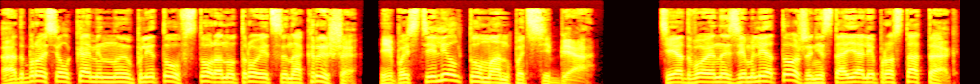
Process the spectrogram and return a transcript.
отбросил каменную плиту в сторону троицы на крыше и постелил туман под себя. Те двое на земле тоже не стояли просто так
